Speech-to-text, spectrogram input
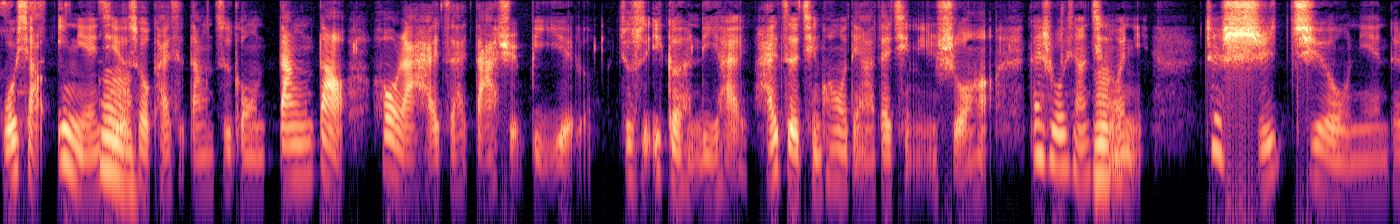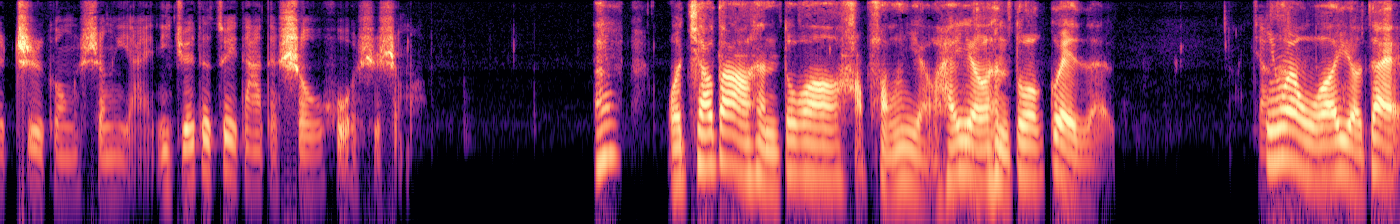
我小一年级的时候开始当志工，当到后来孩子还大学毕业了，就是一个很厉害孩子的情况，我等下再请您说哈。但是我想请问你，这十九年的志工生涯，你觉得最大的收获是什么？嗯。我交到很多好朋友，还有很多贵人，因为我有在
